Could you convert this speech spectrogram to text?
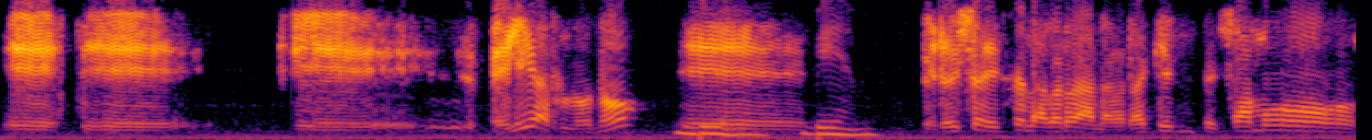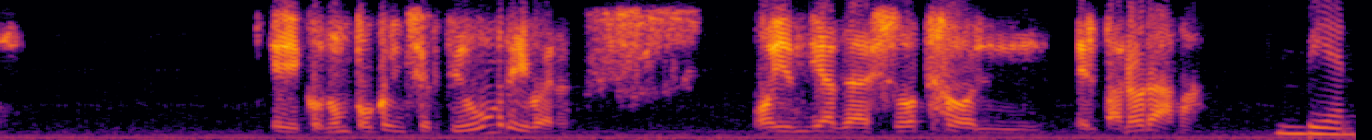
este eh, pelearlo, ¿no? Bien, eh, bien. Pero esa, es la verdad, la verdad que empezamos eh, con un poco de incertidumbre y bueno, hoy en día ya es otro el, el panorama. Bien.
